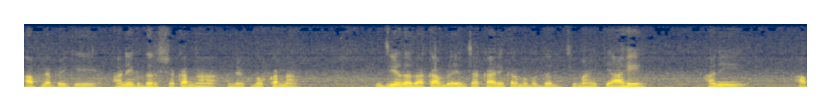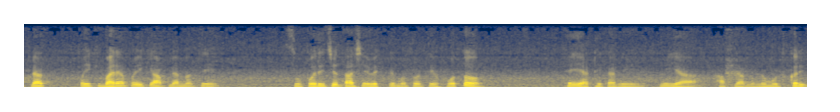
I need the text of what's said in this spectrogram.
आपल्यापैकी अनेक दर्शकांना अनेक लोकांना दादा कांबळे यांच्या कार्यक्रमाबद्दलची माहिती आहे. आणि आपल्यापैकी बऱ्यापैकी आपल्याला ते सुपरिचित असे व्यक्तिमत्व ते होतं हे या ठिकाणी मी या आपल्याला नमूद करीन.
